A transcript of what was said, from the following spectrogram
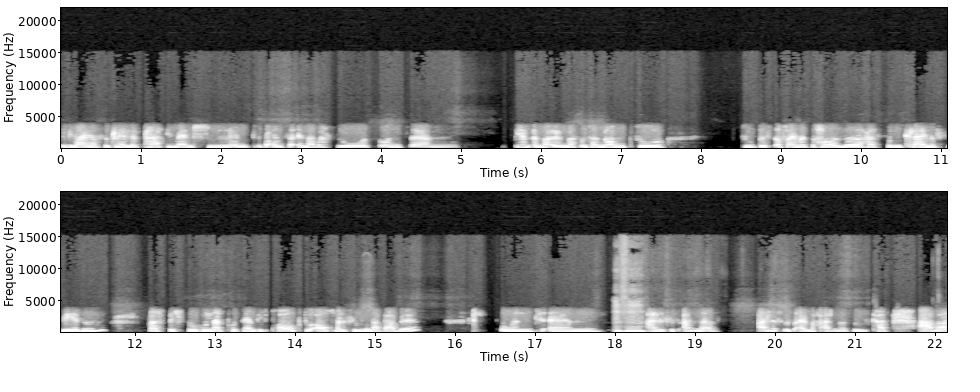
wir waren ja auch so kleine Partymenschen und bei uns war immer was los und ähm, wir haben immer irgendwas unternommen zu, du bist auf einmal zu Hause, hast so ein kleines Wesen, was dich so hundertprozentig braucht, du auch, man ist in so einer Bubble und ähm, Mhm. alles ist anders. Alles ist einfach anders. Das ist krass. Aber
